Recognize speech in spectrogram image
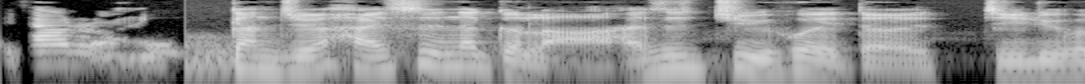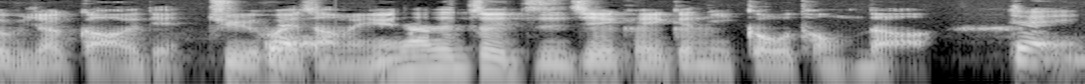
比较容易。感觉还是那个啦，还是聚会的几率会比较高一点。聚会上面，因为它是最直接可以跟你沟通到。对，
